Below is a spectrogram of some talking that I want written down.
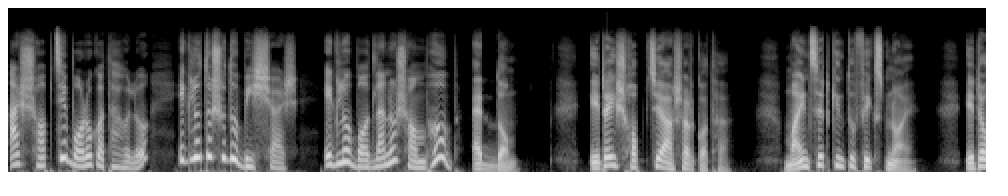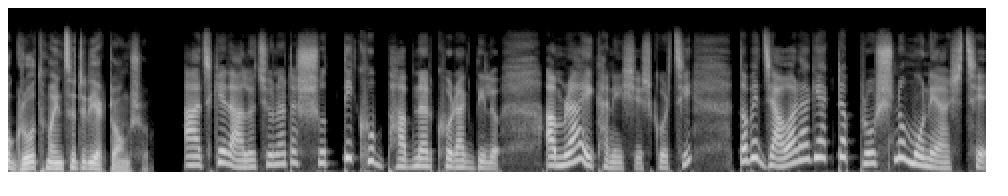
আর সবচেয়ে বড় কথা হলো এগুলো তো শুধু বিশ্বাস। এগুলো বদলানো সম্ভব? একদম। এটাই সবচেয়ে আশার কথা। মাইন্ডসেট কিন্তু ফিক্সড নয়। এটাও গ্রোথ মাইন্ডসেটেরই একটা অংশ। আজকের আলোচনাটা সত্যি খুব ভাবনার খোরাক দিল। আমরা এখানেই শেষ করছি। তবে যাওয়ার আগে একটা প্রশ্ন মনে আসছে।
